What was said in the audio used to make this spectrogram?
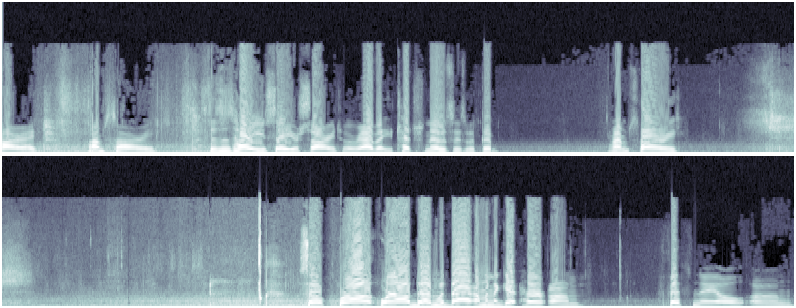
All right. I'm sorry. This is how you say you're sorry to a rabbit. You touch noses with them. I'm sorry. So we're all we're all done with that. I'm gonna get her um, fifth nail um,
